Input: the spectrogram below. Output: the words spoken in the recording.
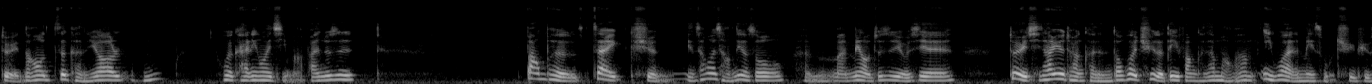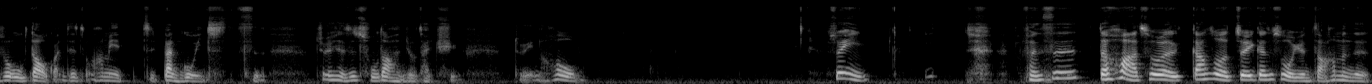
对，然后这可能又要嗯会开另外一集嘛，反正就是。Bump 在选演唱会场地的时候很蛮妙，就是有些对于其他乐团可能都会去的地方，可是他们好像意外的没什么去。比如说武道馆这种，他们也只办过一次，就而且是出道很久才去。对，然后所以 粉丝的话，除了刚说的追根溯源，找他们的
